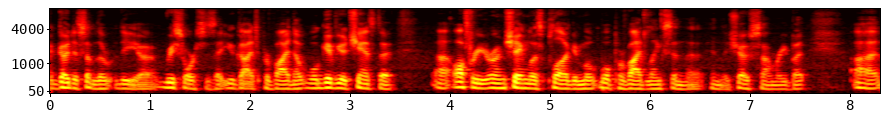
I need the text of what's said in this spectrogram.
go to some of the, the uh, resources that you guys provide. Now, we'll give you a chance to uh, offer your own shameless plug, and we'll, we'll, provide links in the in the show summary. But uh,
